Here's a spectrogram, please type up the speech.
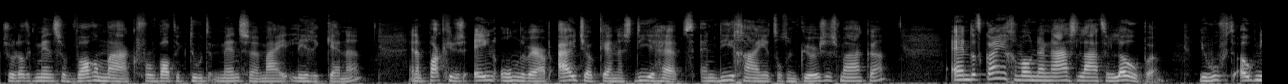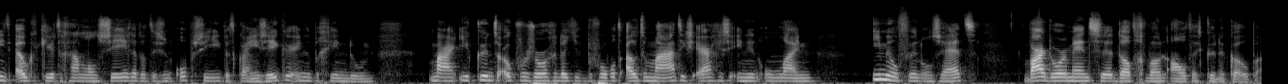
zodat ik mensen warm maak voor wat ik doe, mensen mij leren kennen. En dan pak je dus één onderwerp uit jouw kennis die je hebt en die ga je tot een cursus maken. En dat kan je gewoon daarnaast laten lopen. Je hoeft ook niet elke keer te gaan lanceren. Dat is een optie. Dat kan je zeker in het begin doen. Maar je kunt er ook voor zorgen dat je het bijvoorbeeld automatisch ergens in een online e-mail funnel zet, waardoor mensen dat gewoon altijd kunnen kopen.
